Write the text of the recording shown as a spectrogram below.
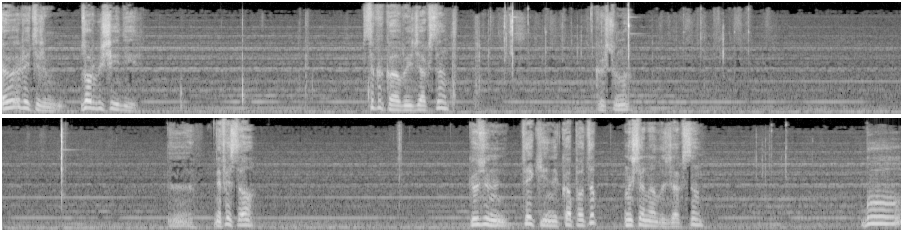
öğretirim. Zor bir şey değil. Sıkı kavrayacaksın. Kır şunu. Ee, nefes al. Gözünün tekini kapatıp nişan alacaksın. Bu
